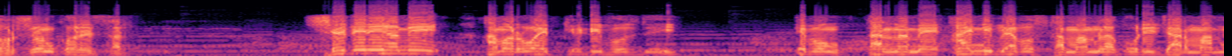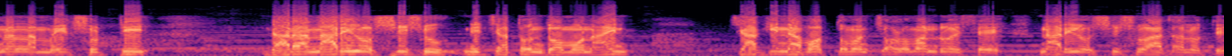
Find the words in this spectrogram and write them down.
ধর্ষণ করে, স্যার। সেদিনই আমি আমার ওয়াইফকে ডিভোর্স দিই এবং তার নামে আইনি ব্যবস্থা মামলা করি, যার মামলার নাম একষট্টি, ধারা নারী ও শিশু নির্যাতন দমন আইন। যা কিনা বর্তমান চলমান রয়েছে, নারী ও শিশু আদালতে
